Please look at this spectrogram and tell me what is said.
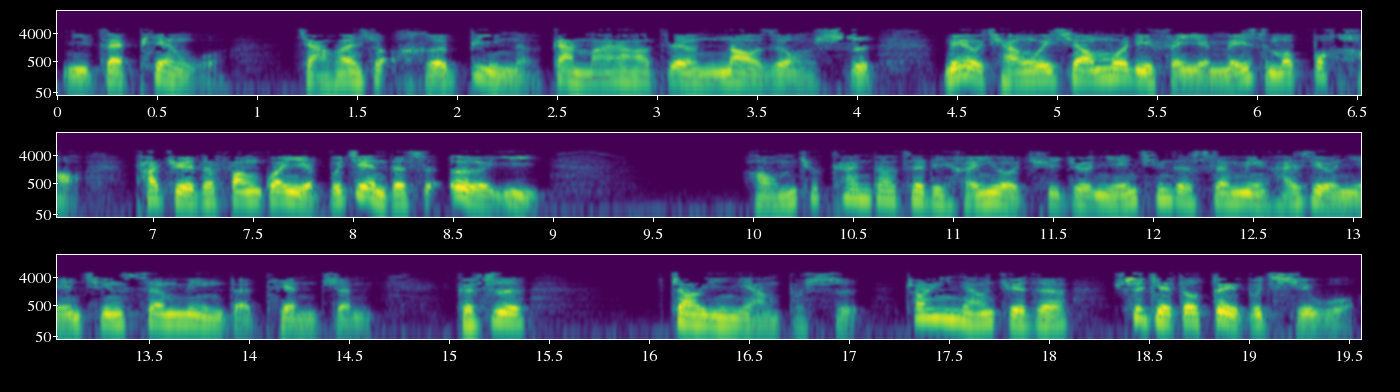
你在骗我。贾环说何必呢？干嘛要这样闹这种事？没有蔷薇香，茉莉粉也没什么不好。他觉得方官也不见得是恶意。好，我们就看到这里很有趣，就年轻的生命还是有年轻生命的天真。可是赵姨娘不是，赵姨娘觉得世界都对不起我，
